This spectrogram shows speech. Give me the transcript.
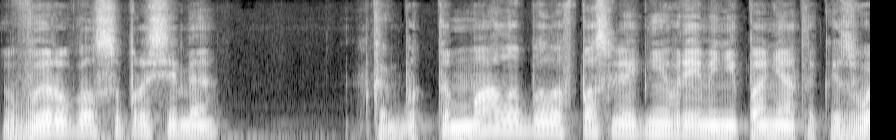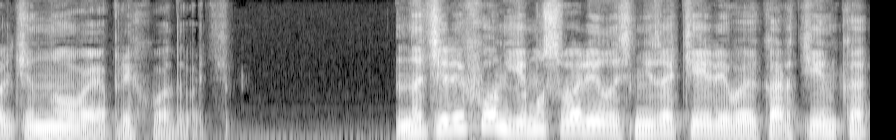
Выругался про себя — как будто мало было в последнее время непоняток, извольте новое приходовать. На телефон ему свалилась незатейливая картинка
